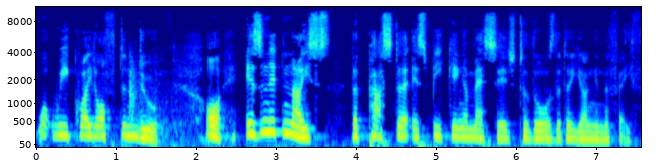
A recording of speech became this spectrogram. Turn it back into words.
what we quite often do. Or isn't it nice that Pastor is speaking a message to those that are young in the faith?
